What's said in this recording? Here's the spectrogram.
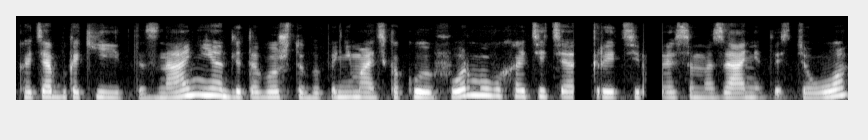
хотя бы какие-то знания для того, чтобы понимать, какую форму вы хотите открыть, типа самозанятость, ООО.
